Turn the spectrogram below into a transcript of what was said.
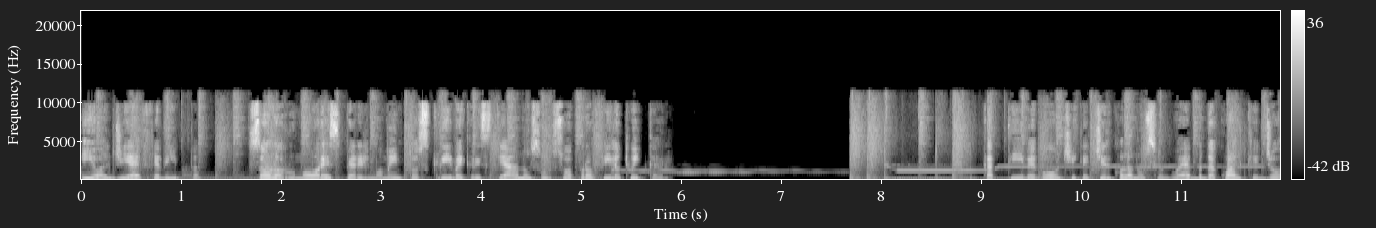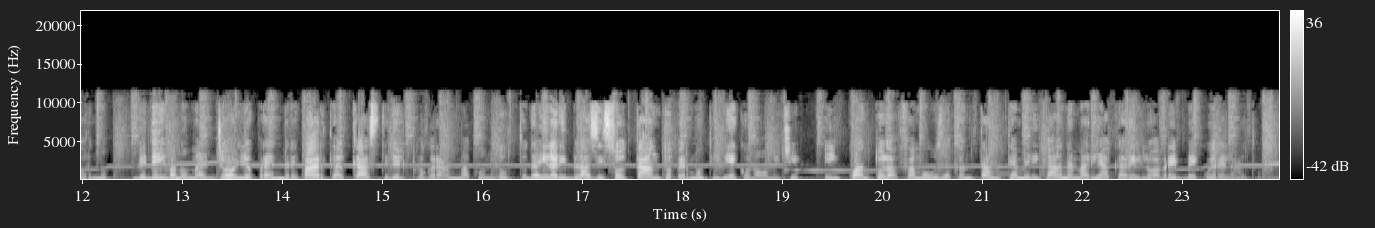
Io al GF VIP? Solo rumores per il momento scrive Cristiano sul suo profilo Twitter. Cattive voci che circolano sul web da qualche giorno, vedevano Malgioglio prendere parte al cast del programma condotto da Ilari Blasi soltanto per motivi economici, in quanto la famosa cantante americana Maria Carey lo avrebbe querelato.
